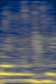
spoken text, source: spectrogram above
คุณค่ะ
